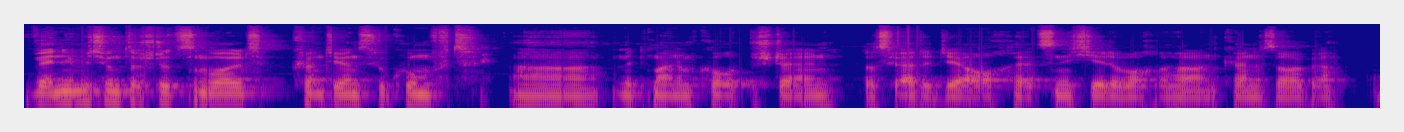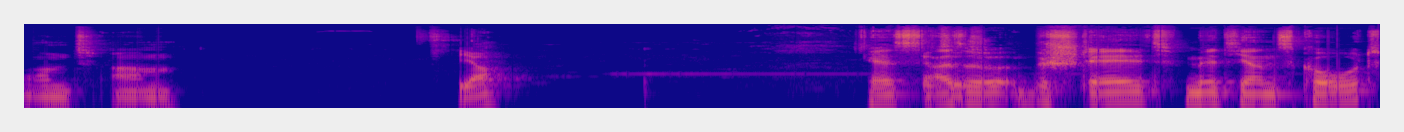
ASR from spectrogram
wenn ihr mich unterstützen wollt, könnt ihr in Zukunft äh, mit meinem Code bestellen. Das werdet ihr auch jetzt nicht jede Woche hören, keine Sorge. Und ähm, ja. Yes, also bestellt mit Jans Code.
